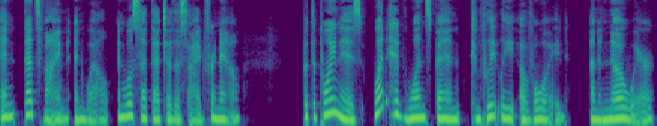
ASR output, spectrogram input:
And that's fine and well, and we'll set that to the side for now. But the point is, what had once been completely a void and a nowhere,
